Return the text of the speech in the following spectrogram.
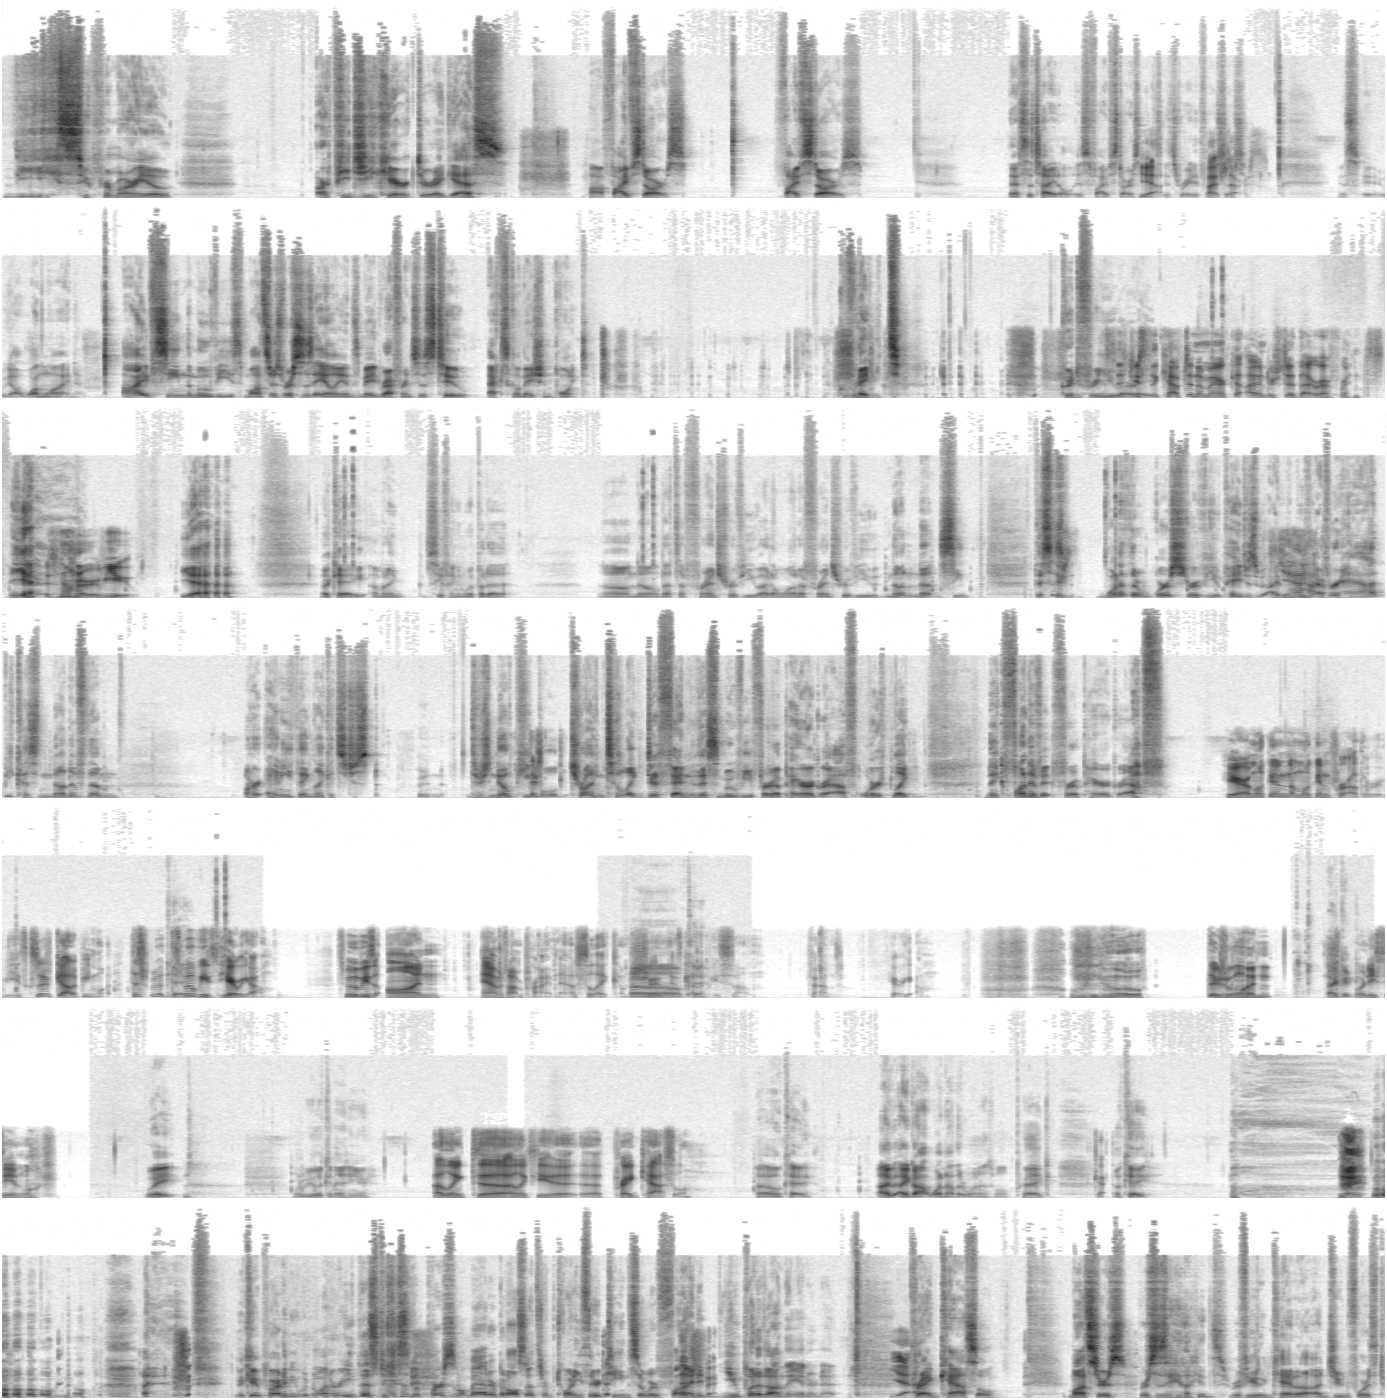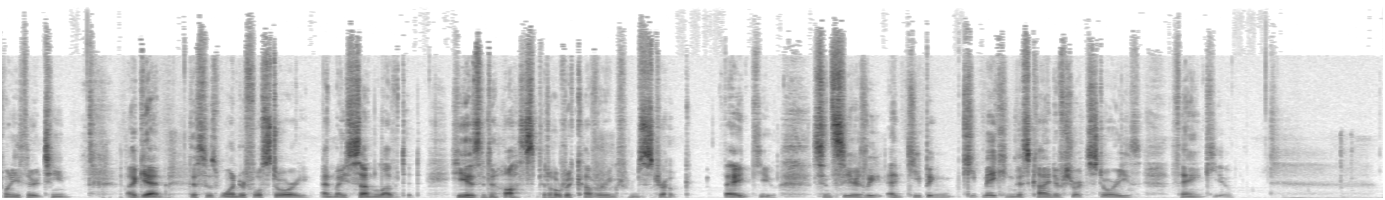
the Super Mario RPG character, I guess. Uh, five stars. Five stars. That's the title. Is five stars. Yeah, it's, it's rated five, Five stars. stars. Yes, we got one line. I've seen the movies Monsters vs. Aliens made references to! Exclamation point. Great. Good for you. Is all just right. the Captain America. I understood that reference. Yeah. It's not a review. Yeah. Okay, I'm gonna see if I can whip it a. Oh no, that's a French review. I don't want a French review. No, no. See, this is There's- one of the worst review pages I've, Yeah. we've ever had because none of them are anything. Like it's just there's no people trying to like defend this movie for a paragraph or like make fun of it for a paragraph. Here, I'm looking. I'm looking for other reviews because there's got to be more. This this movie's here. We go. This movie's on Amazon Prime now, so like I'm sure Oh, there's okay. got to be some found. Here we go. Oh no, there's one. I could What are you seeing? one? wait. What are we looking at here? I linked. Uh, I linked the uh, uh, Prague Castle. Oh, okay. I I got one other one as well. Preg. Okay. Okay. oh no. okay, part of me wouldn't want to read this because of a personal matter, but also it's from 2013, so we're fine. That's And fair. you put it on the internet. Yeah. Prague Castle. Monsters vs. Aliens, reviewed in Canada on June 4th, 2013. Again, this was wonderful story, and my son loved it. He is in a hospital recovering from stroke. Thank you. Sincerely, and keeping keep making this kind of short stories. Thank you.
